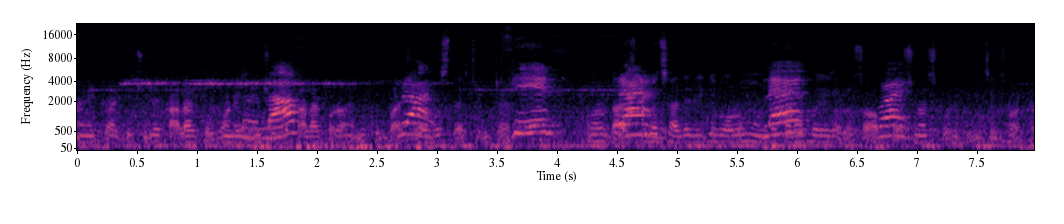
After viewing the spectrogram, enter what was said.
আমি একটু আর কি চুলে কালার করব অনেকদিন চুলে কালার করা হয়নি খুব বাজে অবস্থায় চুলটা আমার গাছগুলো ছাদে দিকে বড় মনটা খারাপ হয়ে গেল সব নস করে দিয়েছে ঝড়টা।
